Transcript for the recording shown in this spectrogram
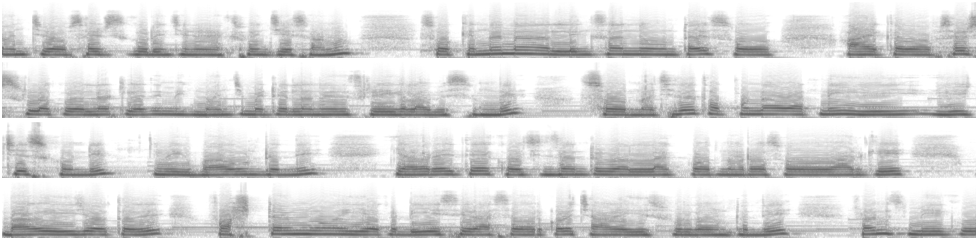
మంచి వెబ్సైట్స్ గురించి నేను ఎక్స్ప్లెయిన్ చేశాను. సో కింద లింక్స్ అన్నీ ఉంటాయి. సో ఆ యొక్క వెబ్సైట్స్లోకి వెళ్ళినట్లయితే మీకు మంచి మెటీరియల్ అనేది ఫ్రీగా లభిస్తుంది. సో నచ్చితే తప్పకుండా వాటిని యూజ్ చేసుకోండి. మీకు బాగుంటుంది. ఎవరైతే కోచింగ్ సెంటర్కి వెళ్ళలేకపోతున్నారో సో వారికి బాగా యూజ్ అవుతుంది. ఫస్ట్ టైం ఈ యొక్క డిఎస్సి రాసేవారు కూడా చాలా యూస్ఫుల్గా ఉంటుంది. ఫ్రెండ్స్ మీకు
